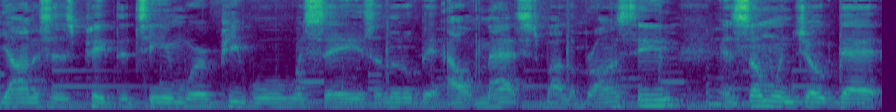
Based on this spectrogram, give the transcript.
Giannis has picked a team where people would say it's a little bit outmatched by LeBron's team, Mm-hmm. and someone joked that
